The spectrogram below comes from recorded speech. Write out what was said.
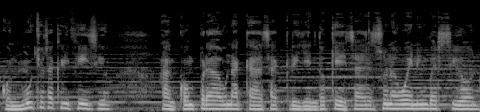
con mucho sacrificio han comprado una casa creyendo que esa es una buena inversión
